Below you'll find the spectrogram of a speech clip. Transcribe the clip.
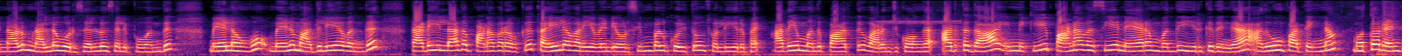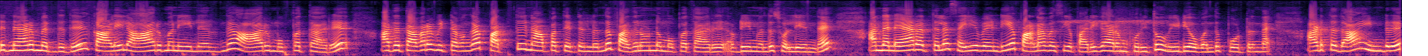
பயன்படுத்தியிருந்தீங்கனாலும் நல்ல ஒரு செல்வ செழிப்பு வந்து மேலோங்கும். மேலும் அதுலேயே வந்து தடையில்லாத பணவரவுக்கு கையில் வரைய வேண்டிய ஒரு சிம்பல் குறித்தும் சொல்லியிருப்பேன். அதையும் வந்து பார்த்து வரைஞ்சிக்கோங்க. அடுத்ததாக இன்றைக்கி பணவசிய நேரம் வந்து இருக்குதுங்க. அதுவும் பார்த்தீங்கன்னா மொத்தம் ரெண்டு நேரம் இருந்தது. காலையில் ஆறு மணியிலேருந்து ஆறு முப்பத்தாறு. அதை தவற விட்டவங்க பத்து நாற்பத்தெட்டுலேருந்து பதினொன்று முப்பத்தாறு அப்படின்னு வந்து சொல்லியிருந்தேன். அந்த நேரத்தில் செய்ய வேண்டிய பணவசிய பரிகாரம் குறித்தும் வீடியோ வந்து போட்டிருந்தேன். அடுத்ததாக இன்று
